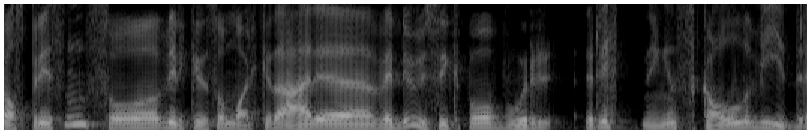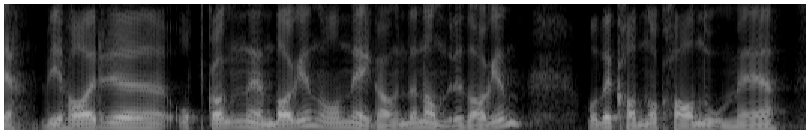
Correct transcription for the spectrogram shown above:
gassprisen, så virker det som markedet er veldig usikker på hvor retningen skal videre. Vi har oppgang den ene dagen og nedgang den andre dagen. Og det kan nok ha noe med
